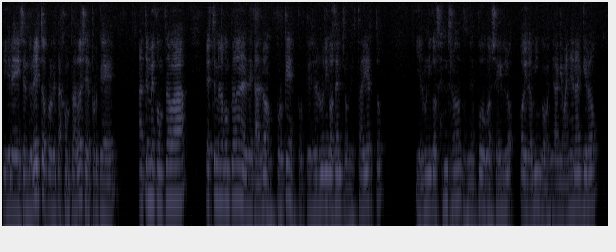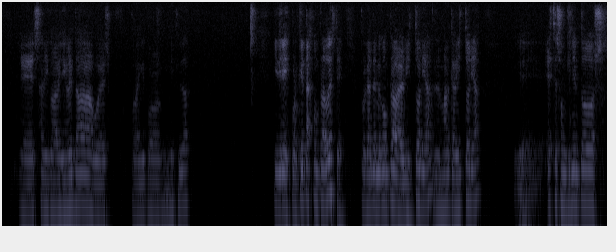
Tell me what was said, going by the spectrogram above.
Y diréis, Endurator, ¿por qué te has comprado ese? Porque antes me compraba, este me lo he comprado en el Decathlon. ¿Por qué? Porque es el único centro que está abierto y el único centro donde puedo conseguirlo hoy domingo, ya que mañana quiero eh, salir con la bicicleta, pues por aquí, por mi ciudad. Y diréis, ¿por qué te has comprado este? Porque antes me compraba el Victoria, el marca Victoria. Eh, este son 500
